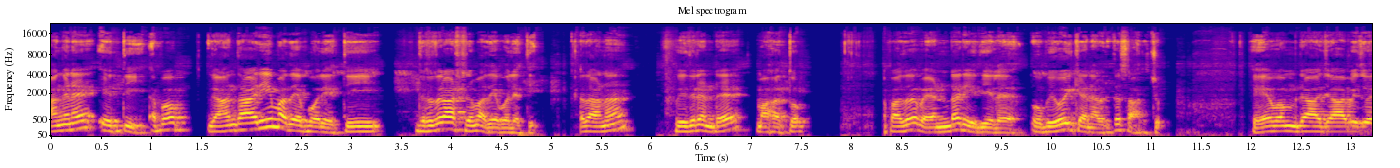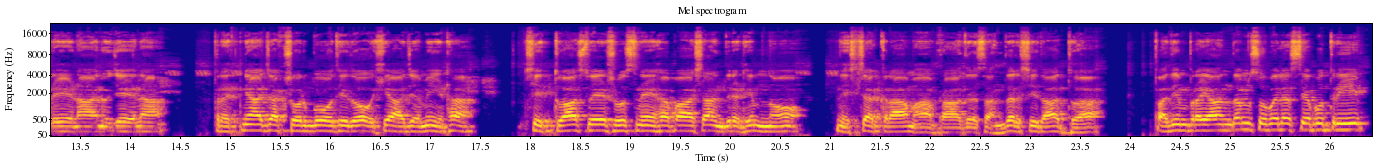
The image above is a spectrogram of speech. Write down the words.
അങ്ങനെ എത്തി. അപ്പോൾ ഗാന്ധാരിയും അതേപോലെ എത്തി. ധൃതരാഷ്ട്രം അതേപോലെ എത്തി. അതാണ് വിതുരന്റെ മഹത്വം. അപ്പം അത് വേണ്ട രീതിയിൽ ഉപയോഗിക്കാൻ അവർക്ക് സാധിച്ചു. ഏവം രാജാ വിതുരേണാനുജേന പ്രജ്ഞാചക്ഷുർബോധിതോ ഹ്യാജമീഠ ചിത്വാ നിശ്ചക്രാമ ഭ്രാതൃസന്ദർശിതാധ്വ പതിം പ്രയാന്തം സുബലസ്യ പുത്രി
